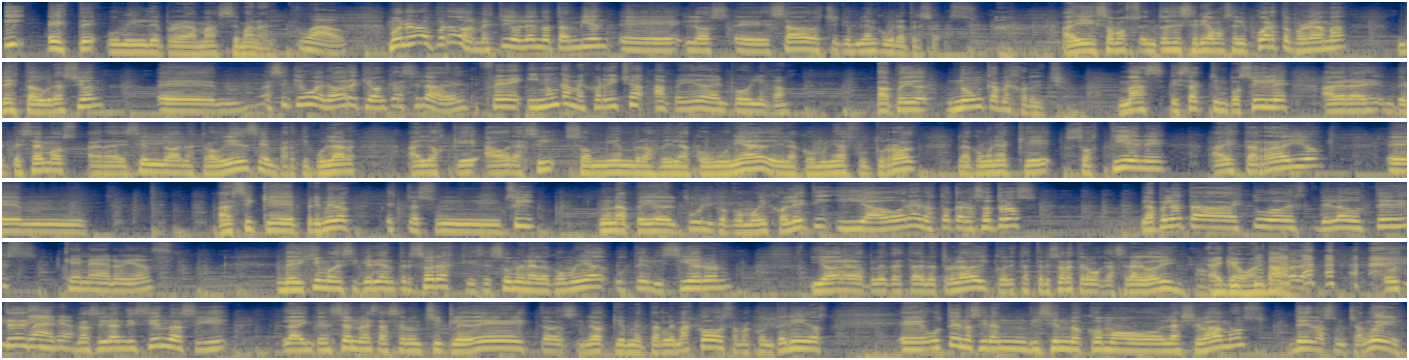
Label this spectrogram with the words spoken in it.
Y este humilde programa semanal. Wow. Bueno, no, perdón, me estoy hablando también eh, los eh, sábados Cheque en Blanco dura 3 horas. Ah. Ahí somos, entonces seríamos el cuarto programa de esta duración. Eh, así que bueno, ahora hay que bancársela, ¿eh? Fede, y nunca mejor dicho, a pedido del público. A pedido, nunca mejor dicho. Más exacto imposible. empecemos agradeciendo a nuestra audiencia, en particular a los que ahora sí son miembros de la comunidad, de la comunidad Futurock, la comunidad que sostiene a esta radio. Em, así que primero, esto es un, sí, un apellido del público, como dijo Leti, y ahora nos toca a nosotros la pelota estuvo del lado de ustedes. Qué nervios. Le dijimos que si querían tres horas, que se sumen a la comunidad. Ustedes lo hicieron. Y ahora la pelota está de nuestro lado y con estas tres horas tenemos que hacer algo digno. Hay que aguantar. ustedes nos irán diciendo si la intención no es hacer un chicle de esto, sino que meterle más cosas, más contenidos. Eh, ustedes nos irán diciendo cómo la llevamos. Denos un changüí.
